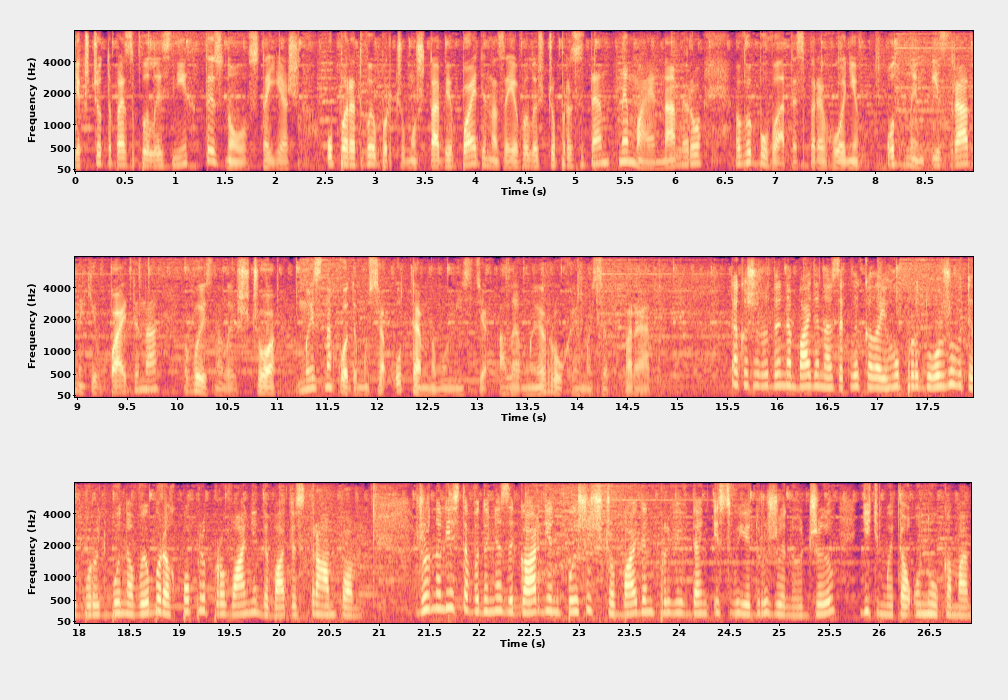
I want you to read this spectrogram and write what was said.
Якщо тебе збили з ніг, ти знову встаєш. У передвиборчому штабі Байдена заявили, що президент не має наміру вибувати з перегонів. Одним із радників Байдена визнали, що ми знаходимося у темному місці, але ми рухаємося вперед. Також родина Байдена закликала його продовжувати боротьбу на виборах попри провальні дебати з Трампом. Журналісти видання The Guardian пишуть, що Байден провів день із своєю дружиною Джил, дітьми та онуками.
